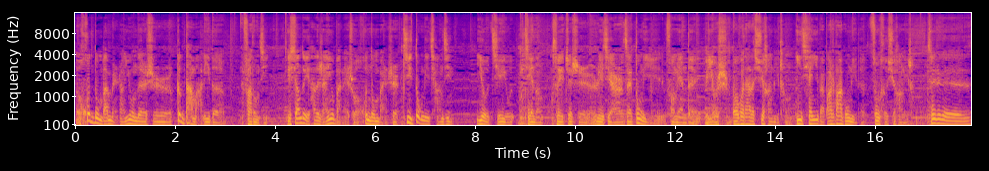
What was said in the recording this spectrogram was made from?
混动版本上用的是更大马力的发动机，也相对于它的燃油版来说，混动版是既动力强劲。又节油节能，所以这是锐界 L 在动力方面的一个优势，包括它的续航里程一千一百八十八公里的综合续航里程。所以这个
